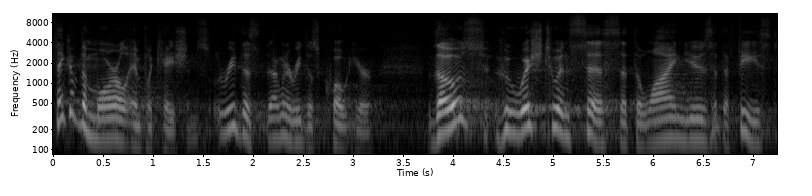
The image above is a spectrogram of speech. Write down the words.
Think of the moral implications. Read this, I'm going to read this quote here. Those who wish to insist that the wine used at the feast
